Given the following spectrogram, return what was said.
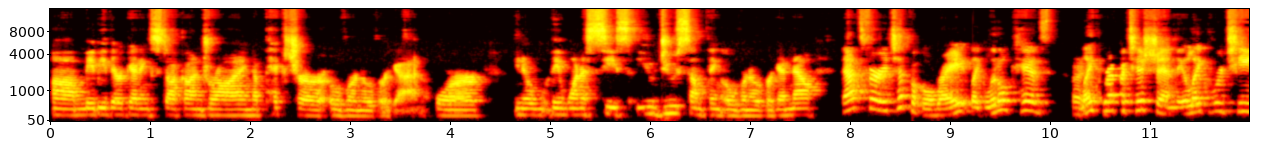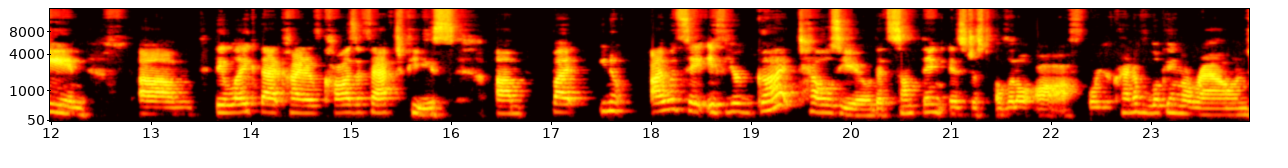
Um, maybe they're getting stuck on drawing a picture over and over again, or you know, they want to see you do something over and over again. Now, that's very typical, right? Like little kids Right. like repetition, they like routine, um, they like that kind of cause effect piece. Um, but you know, I would say if your gut tells you that something is just a little off, or you're kind of looking around,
